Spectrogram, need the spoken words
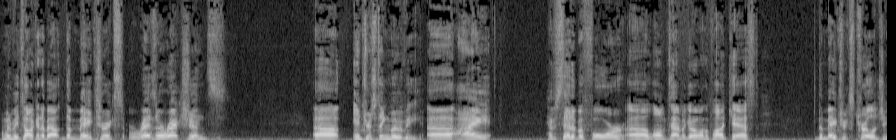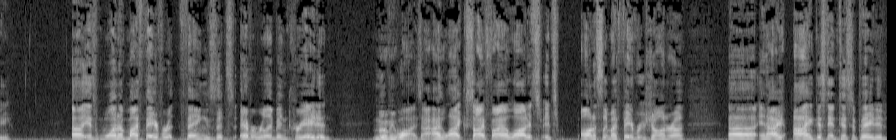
I'm going to be talking about The Matrix Resurrections. Uh, interesting movie. Uh, I have said it before uh, a long time ago on the podcast. The Matrix trilogy uh, is one of my favorite things that's ever really been created movie wise. I, I, like sci-fi a lot. It's it's honestly my favorite genre, uh, and I I just anticipated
